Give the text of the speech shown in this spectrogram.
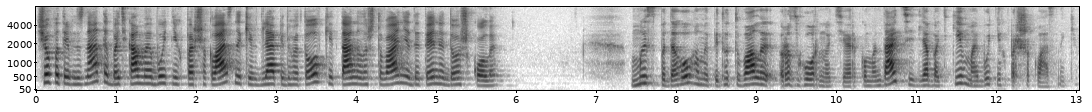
Що потрібно знати батькам майбутніх першокласників для підготовки та налаштування дитини до школи? Ми з педагогами підготували розгорнуті рекомендації для батьків майбутніх першокласників.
